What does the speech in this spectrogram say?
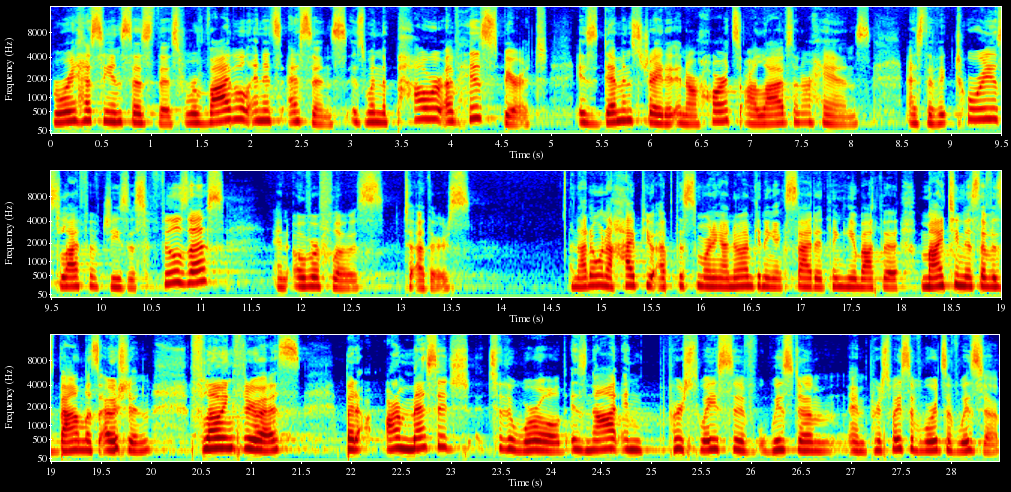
Roy Hession says this Revival in its essence is when the power of His Spirit is demonstrated in our hearts, our lives, and our hands as the victorious life of Jesus fills us and overflows to others. And I don't want to hype you up this morning. I know I'm getting excited thinking about the mightiness of his boundless ocean flowing through us. But our message to the world is not in persuasive wisdom and persuasive words of wisdom,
